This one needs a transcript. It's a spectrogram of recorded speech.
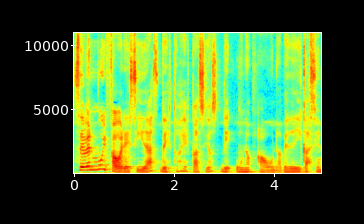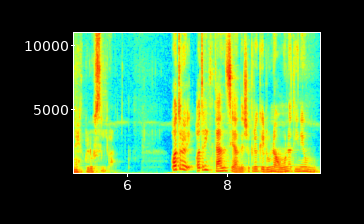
se ven muy favorecidas de estos espacios de uno a uno, de dedicación exclusiva otra instancia donde yo creo que el uno a uno tiene un,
